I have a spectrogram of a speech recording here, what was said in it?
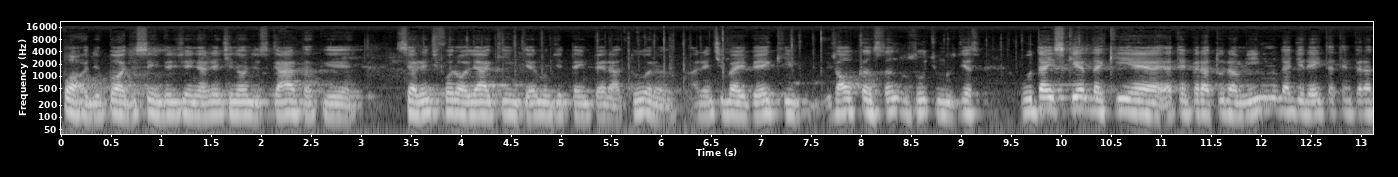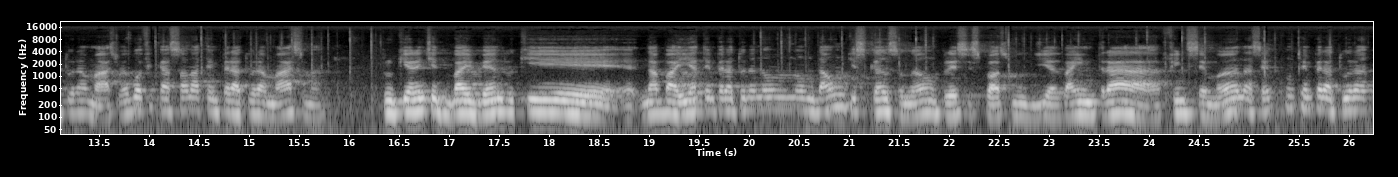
Pode, pode sim, Virginia. A gente não descarta que se a gente for olhar aqui em termos de temperatura, a gente vai ver que já alcançando os últimos dias, o da esquerda aqui é a temperatura mínima, da direita a temperatura máxima. Eu vou ficar só na temperatura máxima, porque a gente vai vendo que na Bahia a temperatura não, não dá um descanso não para esses próximos dias. Vai entrar fim de semana sempre com temperatura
